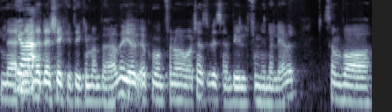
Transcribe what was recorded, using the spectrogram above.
När, Ja. när, när den källkritiken man behöver. Jag, jag kommer ihåg för några år sedan så visade jag en bild för mina elever. Som var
